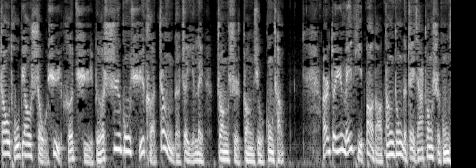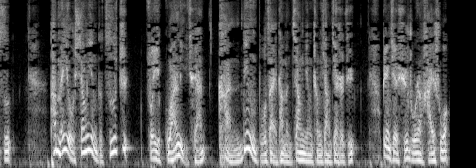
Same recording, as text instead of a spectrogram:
招投标手续和取得施工许可证的这一类装饰装修工程，而对于媒体报道当中的这家装饰公司，它没有相应的资质，所以管理权肯定不在他们江宁城乡建设局，并且徐主任还说，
